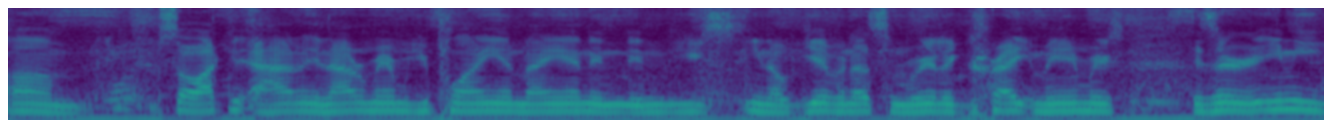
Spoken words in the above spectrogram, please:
Um, so I can, I, and I remember you playing, man, and, and you you know giving us some really great memories. Is there any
